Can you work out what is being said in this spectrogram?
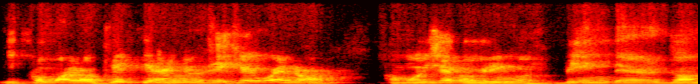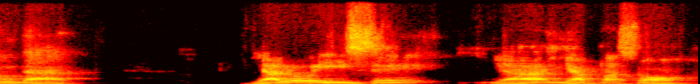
Y como a los siete años dije, bueno, como dicen los gringos, been there, done that, ya lo hice, ya, ya pasó,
